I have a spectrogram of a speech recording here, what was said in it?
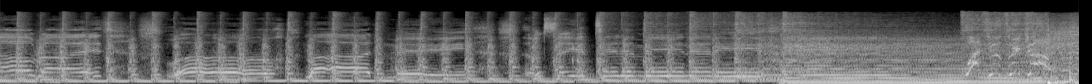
alright. Whoa, lie to me. Don't say it didn't mean any. One, two, three, go!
